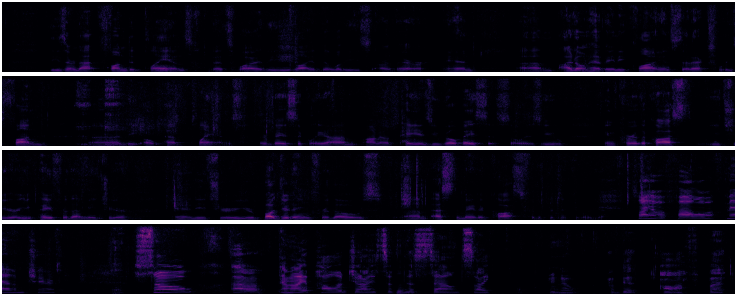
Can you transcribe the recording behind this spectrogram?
These are not funded plans, that's why the liabilities are there. And um, I don't have any clients that actually fund uh, the OPEB plans. They're basically on, on a pay-as-you-go basis. So as you incur the costs each year, you pay for them each year, and each year you're budgeting for those um, estimated costs for the particular year. So I have a follow-up, Madam Chair. So, uh, and I apologize if this sounds like, you know, a bit off, but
